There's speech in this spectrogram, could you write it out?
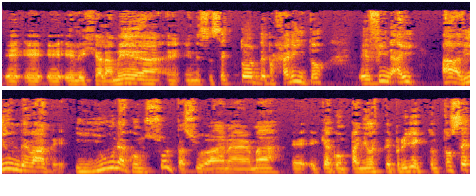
el eje Alameda en, ese sector de Pajarito. En fin, hay ha habido un debate y una consulta ciudadana además que acompañó este proyecto. Entonces,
